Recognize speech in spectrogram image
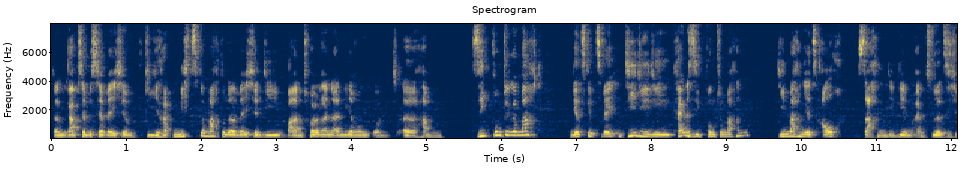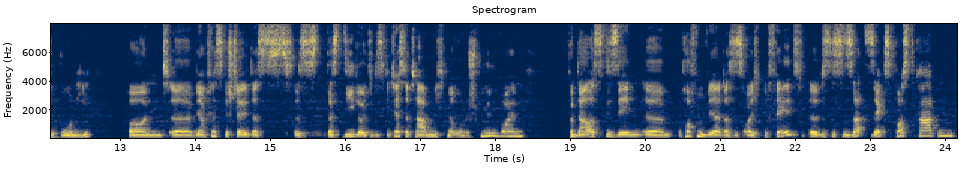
dann gab es ja bisher welche, die hatten nichts gemacht oder welche, die waren teurer in der Ernährung und äh, haben Siegpunkte gemacht. Jetzt gibt's die, die, die keine Siegpunkte machen, die machen jetzt auch Sachen, die geben einem zusätzliche Boni. Und äh, wir haben festgestellt, dass, es, dass die Leute, die es getestet haben, nicht mehr ohne spielen wollen. Von da aus gesehen äh, hoffen wir, dass es euch gefällt. Äh, das ist ein Satz, sechs Postkarten,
